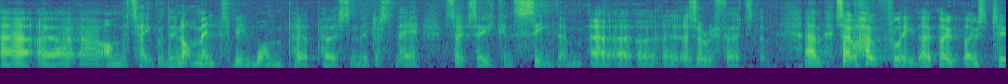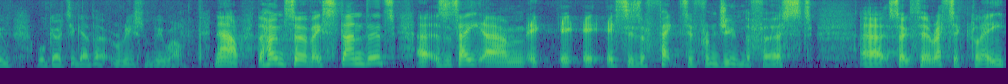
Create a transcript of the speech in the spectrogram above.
on the table. They're not meant to be one per person, they're just there so, so you can see them uh, uh, uh as I refer to them. Um, so hopefully th th those two will go together reasonably well. Now, the home survey standards, as I say, um, it, it, it is effective from June the 1st. so theoretically,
